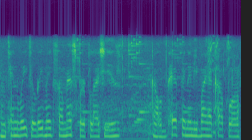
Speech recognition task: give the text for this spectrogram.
And can't wait till they make some Espurr plushies. I'll definitely buy a couple.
